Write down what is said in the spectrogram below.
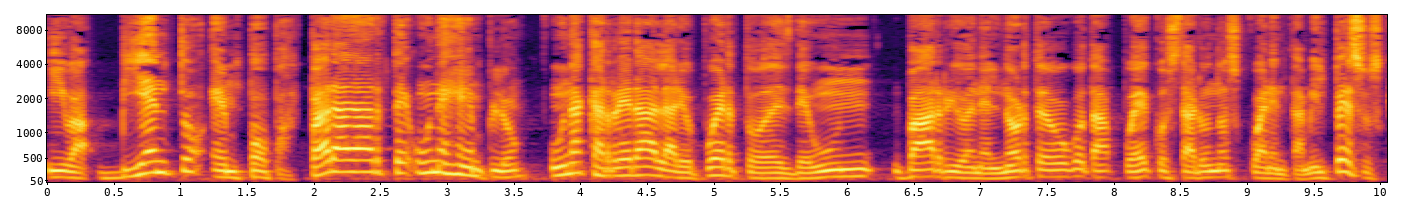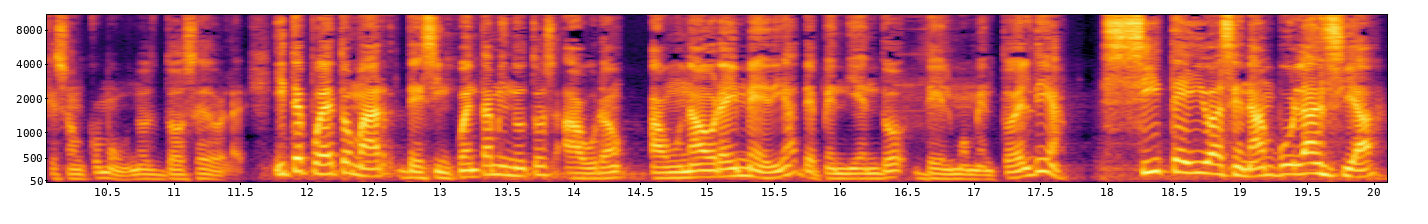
iba viento en popa. Para darte un ejemplo, una carrera al aeropuerto desde un barrio en el norte de Bogotá puede costar unos 40 mil pesos, que son como unos 12 dólares. Y te puede tomar de 50 minutos a una, hora y media, dependiendo del momento del día. Si te ibas en ambulancia,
